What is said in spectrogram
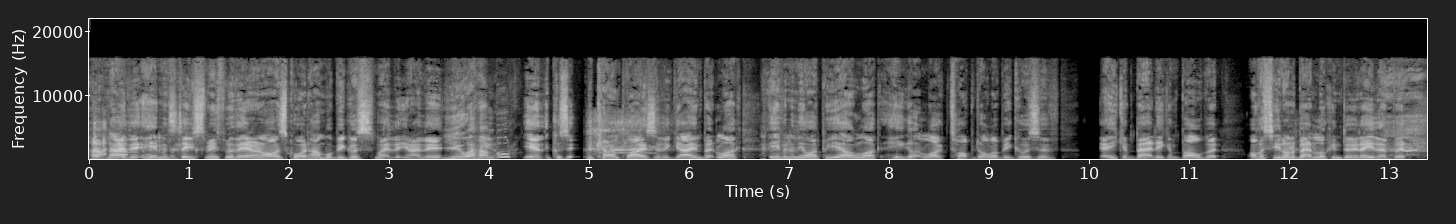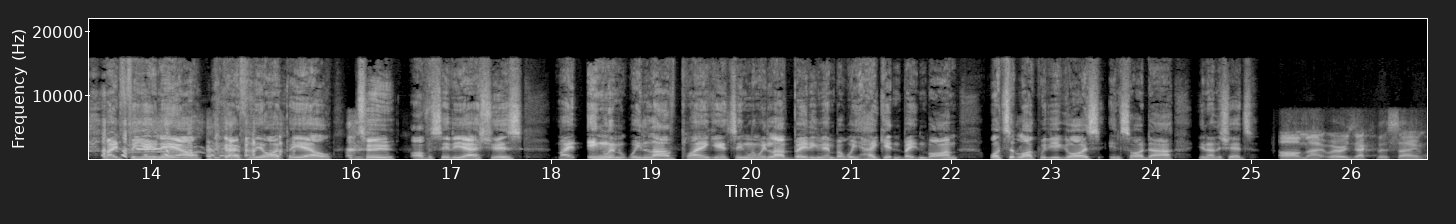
But no, the, him and Steve Smith were there, and I was quite humbled because, mate, you know, they're You were humbled? Yeah, because the current players of the game, but like even in the IPL, like he got like top dollar because of he can bat, he can bowl, but obviously you're not a bad looking dude either. But mate, for you now, you go from the IPL to obviously the Ashes. Mate, England, we love playing against England. We love beating them, but we hate getting beaten by them. What's it like with you guys inside, uh, you know, the sheds? Oh, mate, we're exactly the same.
